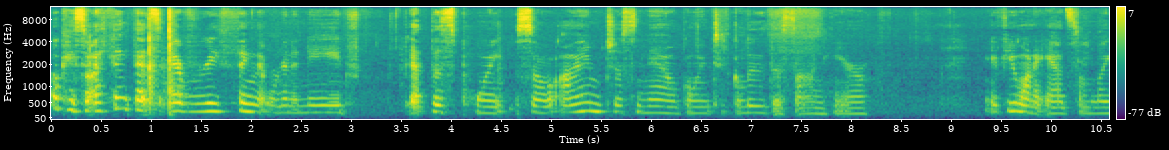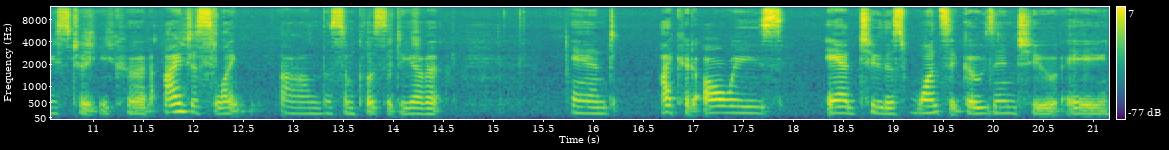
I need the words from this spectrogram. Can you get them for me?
Okay, so I think that's everything that we're going to need at this point. So I'm just now going to glue this on here. If you want to add some lace to it, you could. I just like um, the simplicity of it. And I could always add to this once it goes into a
